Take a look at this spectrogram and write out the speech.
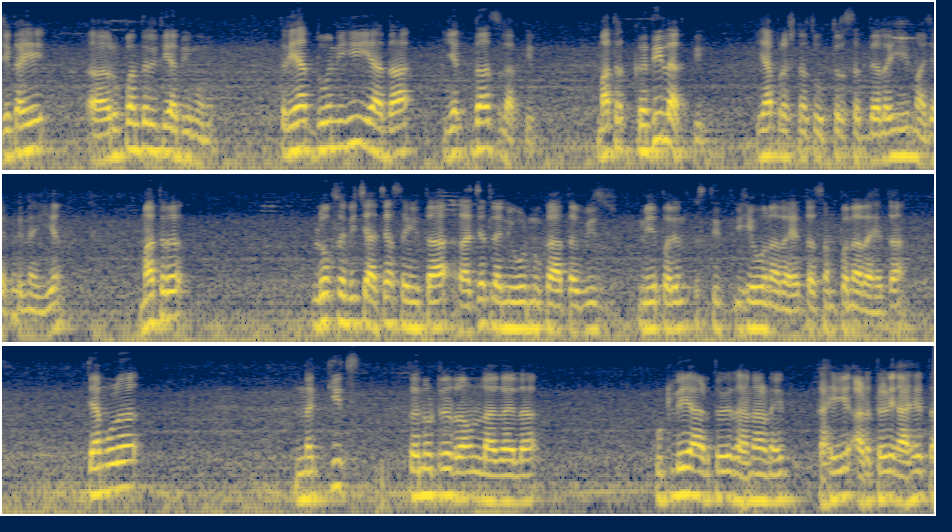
जे काही रूपांतरित यादी म्हणून तर ह्या दोन्हीही यादा एकदाच लागतील. मात्र कधी लागतील या प्रश्नाचं उत्तर सध्यालाही माझ्याकडे नाही आहे मात्र लोकसभेची आचारसंहिता राज्यातल्या निवडणुका आता वीस मेपर्यंत स्थित हे होणार आहेत संपणार आहेत त्यामुळं नक्कीच कन्वर्टेड राऊंड लागायला कुठलेही अडथळे राहणार नाहीत. काही अडथळे आहेत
